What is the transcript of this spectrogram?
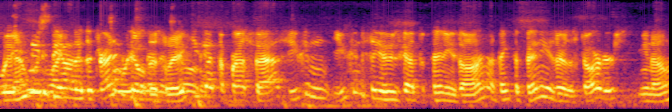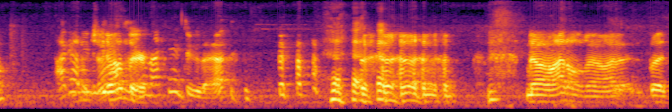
Well, That you need to be like on the training field this week. total. You got the press pass. You can you can see who's got the pennies on. I think the pennies are the starters. You know. I got to Get out there. man. I can't do that. No, I don't know, I, but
